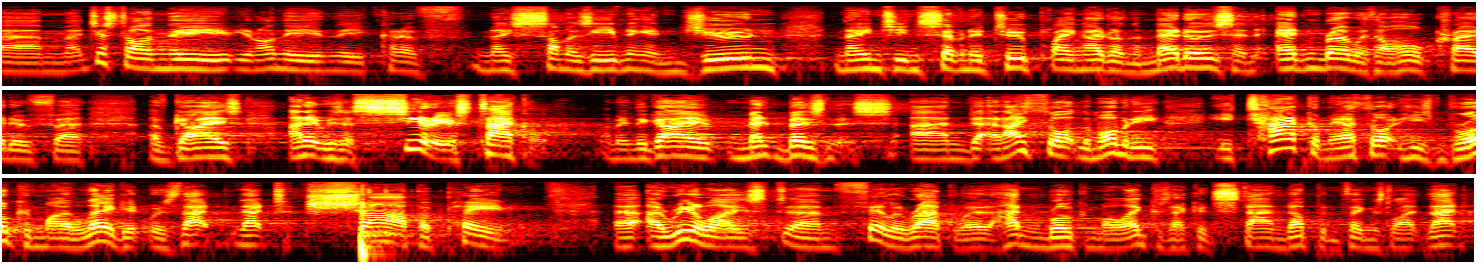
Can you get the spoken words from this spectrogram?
um, just on the, you know, the, the kind of nice summer's evening in June 1972, playing out on the meadows in Edinburgh with a whole crowd of, uh, of guys, and it was a serious tackle. I mean, the guy meant business. And, and I thought the moment he, he tackled me, I thought he's broken my leg. It was that, that sharp a pain. Uh, I realized um, fairly rapidly I hadn't broken my leg because I could stand up and things like that.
